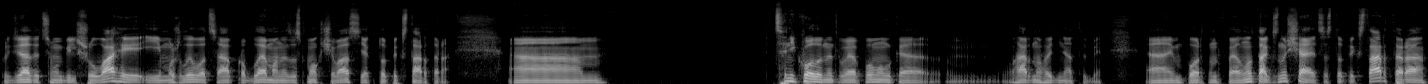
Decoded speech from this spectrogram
приділяти цьому більше уваги, і, можливо, ця проблема не засмокче вас як топік стартера. Ем, Це ніколи не твоя помилка. Гарного дня тобі. Е, Important fail. Ну так, знущаються з топік стартера.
